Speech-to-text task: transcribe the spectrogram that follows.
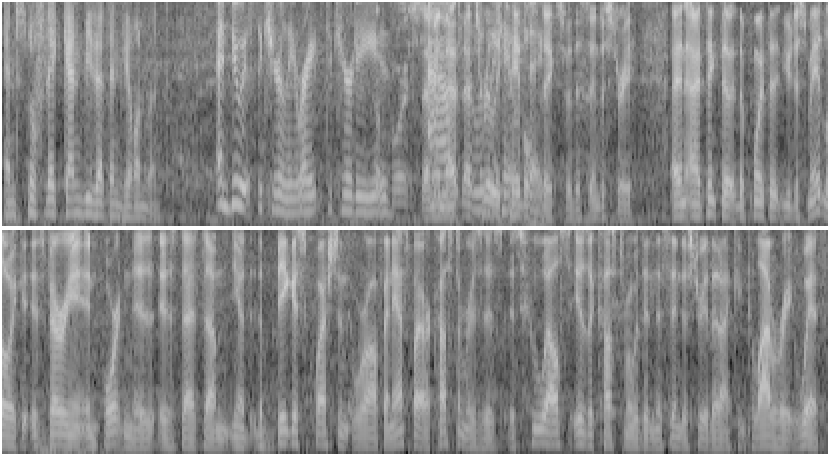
and Snowflake can be that environment and do it securely, right? Security is. of is course. I mean, that, that's really table, stakes. stakes. for this industry. And I think the, the point that you just made, Loic, is very important. Is, is that um, you know the biggest question that we're often asked by our customers is is who else is a customer within this industry that I can collaborate with?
